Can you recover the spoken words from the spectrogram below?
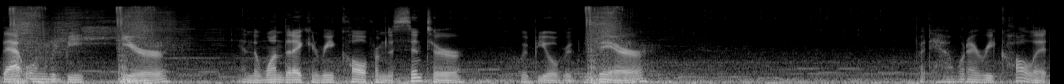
That one would be here, and the one that I can recall from the center would be over there. But how would I recall it?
